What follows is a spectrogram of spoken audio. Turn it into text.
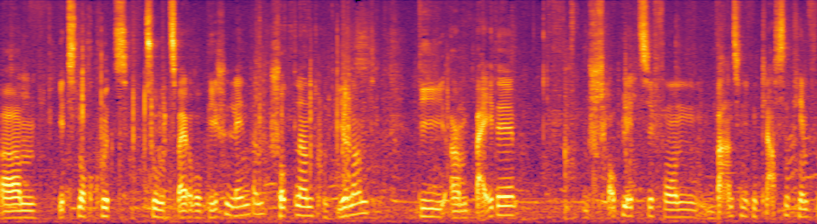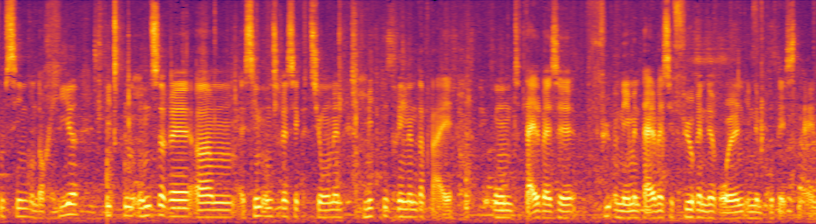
ähm, jetzt noch kurz zu zwei europäischen Ländern, Schottland und Irland die ähm, beide Schauplätze von wahnsinnigen Klassenkämpfen sind und auch hier bitten unsere, ähm, sind unsere Sektionen mittendrin dabei und teilweise nehmen teilweise führende Rollen in den Protesten ein.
